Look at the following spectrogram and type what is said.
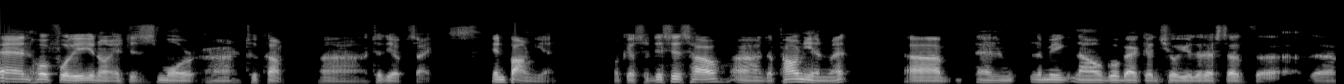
And hopefully, you know, it is more uh, to come uh, to the upside in pound yen. Okay, so this is how uh, the pound yen went. Uh, and let me now go back and show you the rest of the, the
